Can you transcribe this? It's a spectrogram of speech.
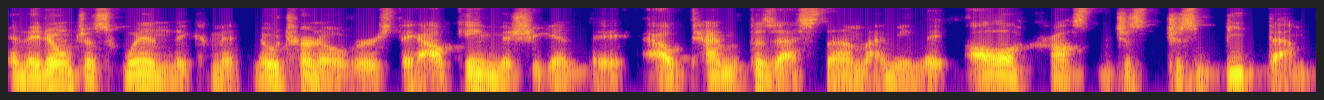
And they don't just win; they commit no turnovers. They outgame Michigan. They out time possess them. I mean, they all across just just beat them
